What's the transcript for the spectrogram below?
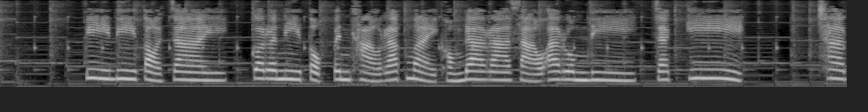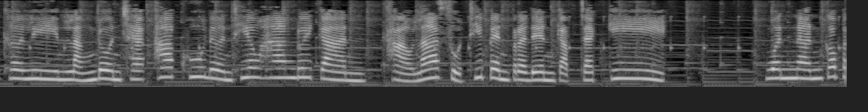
53 ปีดีต่อใจกรณีตกเป็นข่าวรักใหม่ของดาราสาวอารมณ์ดี แจ็คกี้ ชาเคอรีนหลังโดนแชะภาพคู่เดินเที่ยวห้างด้วยกัน ข่าวล่าสุดที่เป็นประเด็นกับแจ็คกี้ วันนั้นก็ไป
